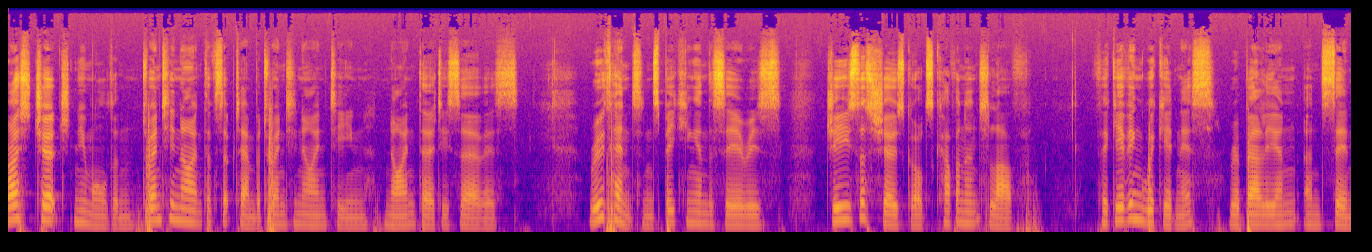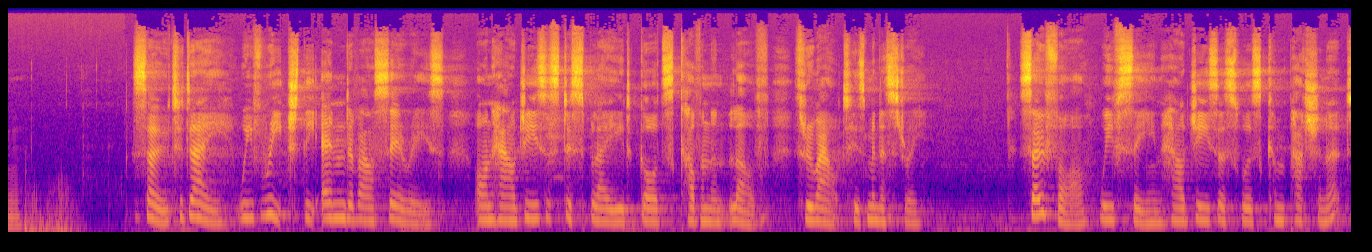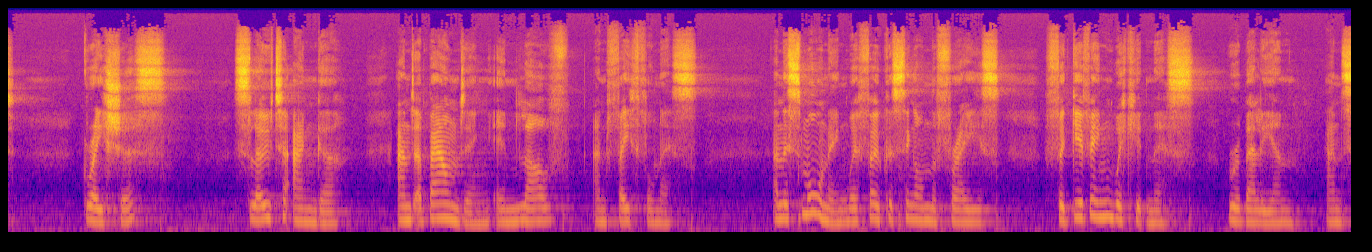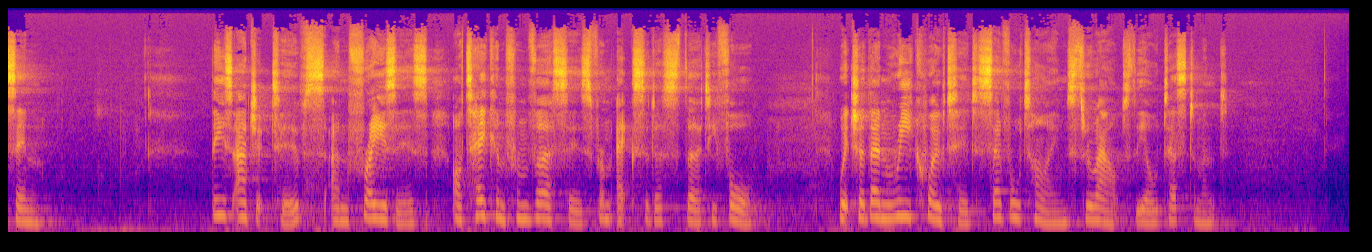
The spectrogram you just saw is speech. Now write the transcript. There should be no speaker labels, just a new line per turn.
Christ Church, New Malden, 29th of September 2019, 9:30 service. Ruth Henson speaking in the series Jesus shows God's covenant love, forgiving wickedness, rebellion and sin.
So, today we've reached the end of our series on how Jesus displayed God's covenant love throughout his ministry. So far, we've seen how Jesus was compassionate, gracious, slow to anger, and abounding in love and faithfulness. And this morning we're focusing on the phrase forgiving wickedness, rebellion, and sin. These adjectives and phrases are taken from verses from Exodus 34, which are then re-quoted several times throughout the Old Testament.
